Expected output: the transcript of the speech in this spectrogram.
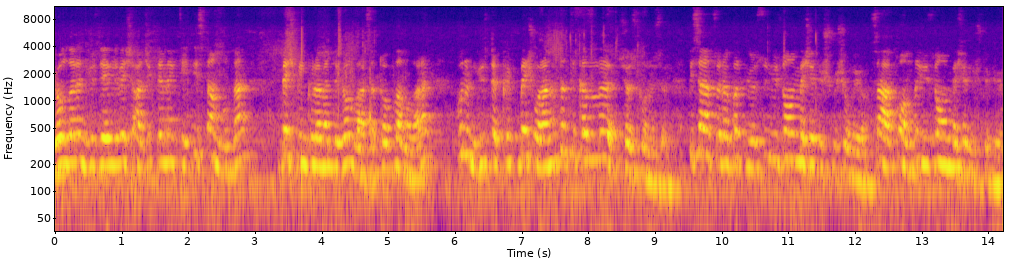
yolların yüzde 55 açık demek değil. İstanbul'da 5000 kilometre yol varsa toplam olarak bunun yüzde 45 oranında tıkalılığı söz konusu. Bir saat sonra bakıyorsun yüzde 15'e düşmüş oluyor. Saat 10'da yüzde 15'e düştü diyor.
